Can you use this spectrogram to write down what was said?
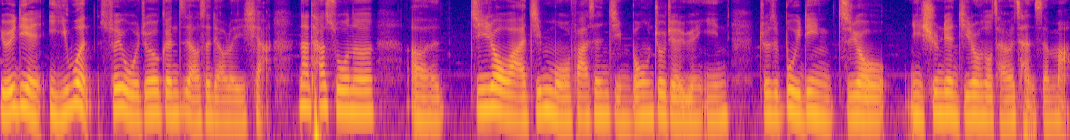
有一点疑问，所以我就跟治疗师聊了一下，那他说呢，呃。肌肉啊，筋膜发生紧绷纠结的原因，就是不一定只有你训练肌肉的时候才会产生嘛，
